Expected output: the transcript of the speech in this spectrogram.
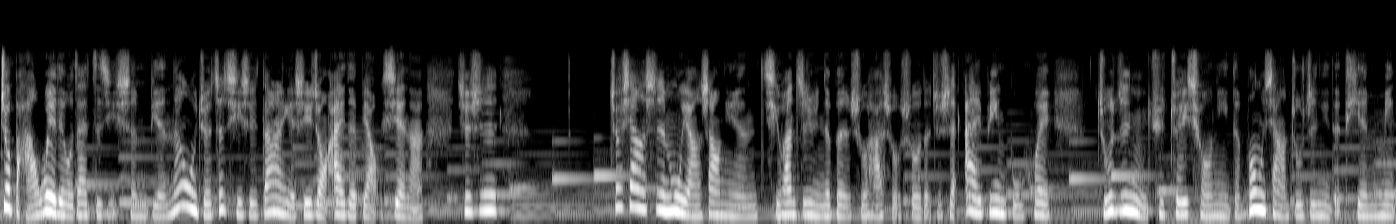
就把他喂留在自己身边。那我觉得这其实当然也是一种爱的表现啊，就是就像是《牧羊少年奇幻之旅》那本书他所说的，就是爱并不会阻止你去追求你的梦想，阻止你的天命。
